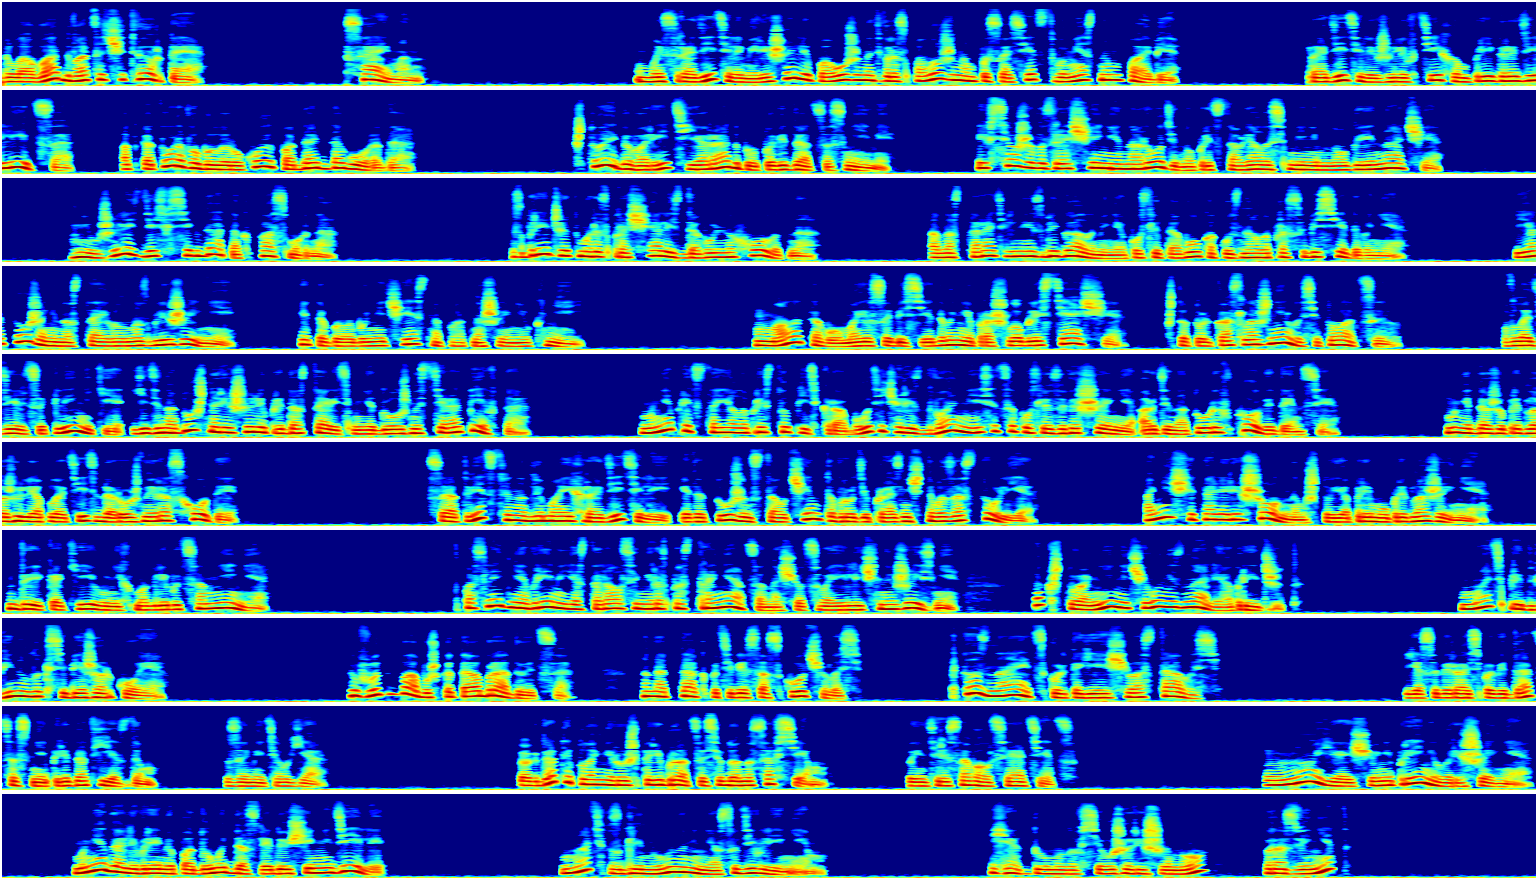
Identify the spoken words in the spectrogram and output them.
Глава 24. Саймон. Мы с родителями решили поужинать в расположенном по соседству местном пабе. Родители жили в тихом пригороде Лица, от которого было рукой подать до города. Что и говорить, я рад был повидаться с ними. И все же возвращение на родину представлялось мне немного иначе. Неужели здесь всегда так пасмурно? С Бриджит мы распрощались довольно холодно. Она старательно избегала меня после того, как узнала про собеседование. Я тоже не настаивал на сближении. Это было бы нечестно по отношению к ней. Мало того, мое собеседование прошло блестяще, что только осложнило ситуацию. Владельцы клиники единодушно решили предоставить мне должность терапевта. Мне предстояло приступить к работе через два месяца после завершения ординатуры в Провиденсе. Мне даже предложили оплатить дорожные расходы — Соответственно, для моих родителей этот ужин стал чем-то вроде праздничного застолья. Они считали решенным, что я приму предложение. Да и какие у них могли быть сомнения? В последнее время я старался не распространяться насчет своей личной жизни, так что они ничего не знали о Бриджит. Мать придвинула к себе жаркое. «Вот бабушка-то обрадуется. Она так по тебе соскочилась. Кто знает, сколько ей еще осталось». Я собираюсь повидаться с ней перед отъездом», — заметил я. «Когда ты планируешь перебраться сюда насовсем?» — поинтересовался отец. «Ну, я еще не принял решение. Мне дали время подумать до следующей недели». Мать взглянула на меня с удивлением. «Я думала, все уже решено. Разве нет?»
